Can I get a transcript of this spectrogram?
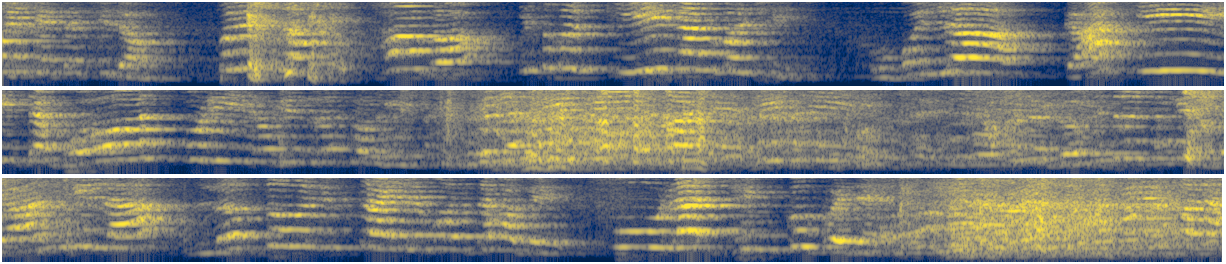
মে যেতে ছিলাম হ্যাঁ গো এসকল কি গান বলছিস? ও বলল কাকি এটা ভোজপুরি রবীন্দ্রসঙ্গীত। রবীন্দ্রসঙ্গীত গান গিলা লতুন স্টাইলে বলতে হবে পুরা ঝিঙ্কু করে আগের করা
